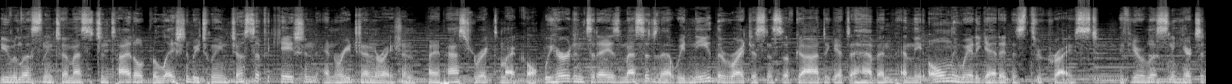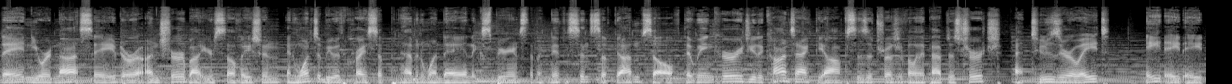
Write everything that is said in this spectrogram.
You've been listening to a message entitled Relation Between Justification and Regeneration by Pastor Rick Michael. We heard in today's message that we need the righteousness of God to get to heaven, and the only way to get it is through Christ. If you're listening here today and you are not saved or are unsure about your salvation and want to be with Christ up in heaven one day and experience the magnificence of God Himself, then we encourage you to contact the offices of Treasure Valley Baptist Church at 208 888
